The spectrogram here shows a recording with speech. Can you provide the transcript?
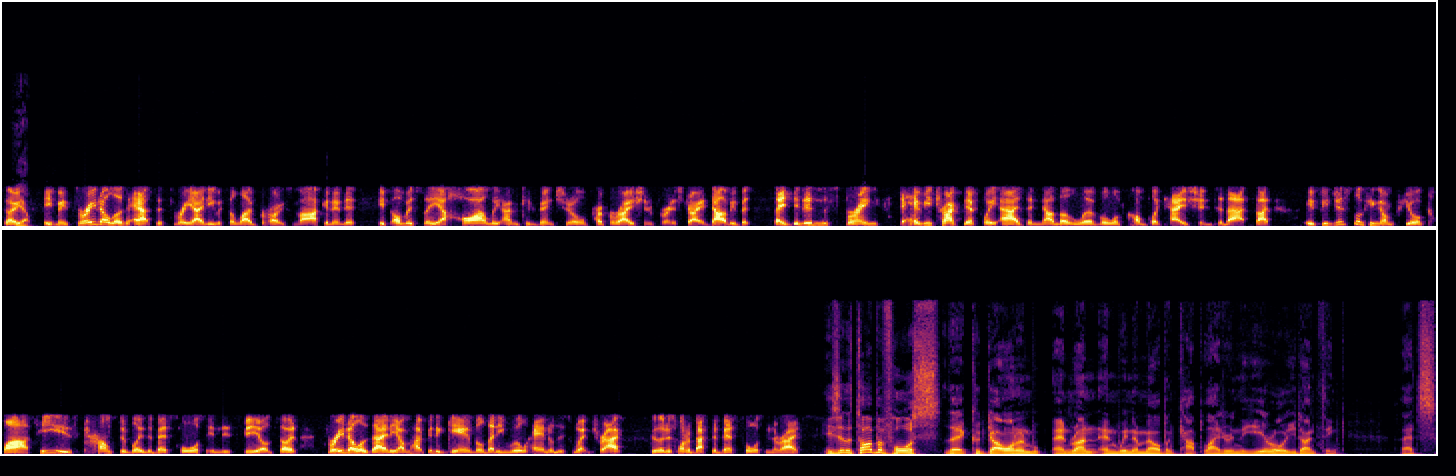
So Yep. he's been three dollars out to three eighty with the Ladbrokes market, and it, it's obviously a highly unconventional preparation for an Australian derby. But they did it in the spring. The heavy track definitely adds another level of complication to that. But if you're just looking on pure class, he is comfortably the best horse in this field. So at three dollars eighty, I'm happy to gamble that he will handle this wet track because I just want to back the best horse in the race. Is it the type of horse that could go on and, and run and win a Melbourne Cup later in the year, or you don't think that's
